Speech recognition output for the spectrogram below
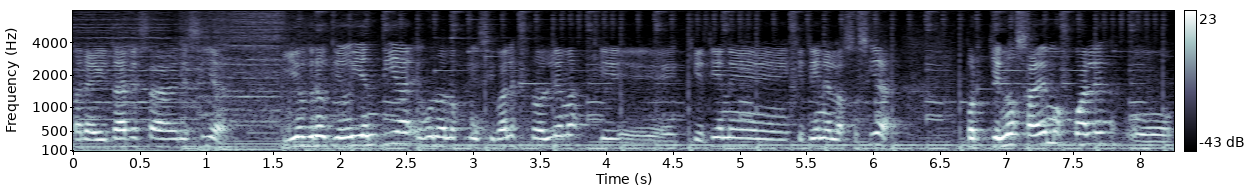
para evitar esa agresividad. Y yo creo que hoy en día es uno de los principales problemas que, que tiene, que tiene la sociedad, porque no sabemos cuáles o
